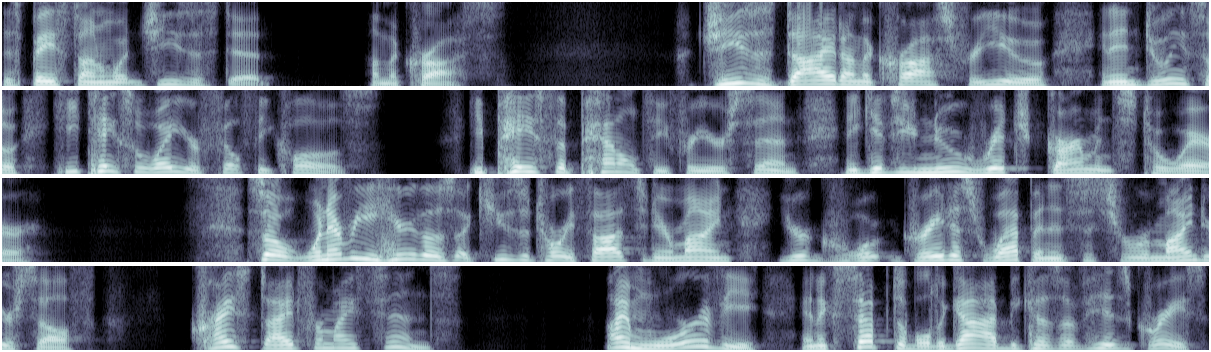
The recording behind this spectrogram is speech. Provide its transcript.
it's based on what Jesus did on the cross. Jesus died on the cross for you, and in doing so, he takes away your filthy clothes. He pays the penalty for your sin, and he gives you new rich garments to wear. So, whenever you hear those accusatory thoughts in your mind, your greatest weapon is just to remind yourself Christ died for my sins. I'm worthy and acceptable to God because of His grace.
